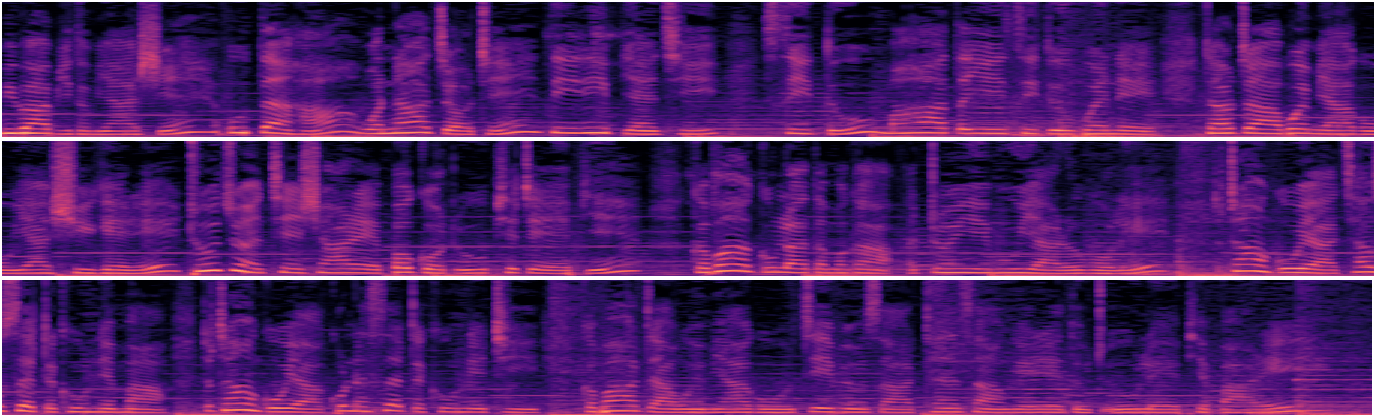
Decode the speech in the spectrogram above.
မိဘပြည်သူများရှင်ဦးတန့်ဟာဝနကျော်တင်တီရီပြန်ချီစီတူမဟာတရေစီတူဘွဲ့နဲ့ဒေါက်တာဘွဲ့များကိုရရှိခဲ့တဲ့ထူးချွန်ထင်ရှားတဲ့ပုံကော်တူဖြစ်တဲ့အပြင်ကမ္ဘာကုလသမဂ္ဂအတွင်းရေးမှူးရာတို့ကိုလည်း1962ခုနှစ်မှ1982ခုနှစ်ထိကမ္ဘာတာဝန်များကိုကြေပြွန်စွာထမ်းဆောင်ခဲ့တဲ့သူတူလည်းဖြစ်ပါတယ်။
